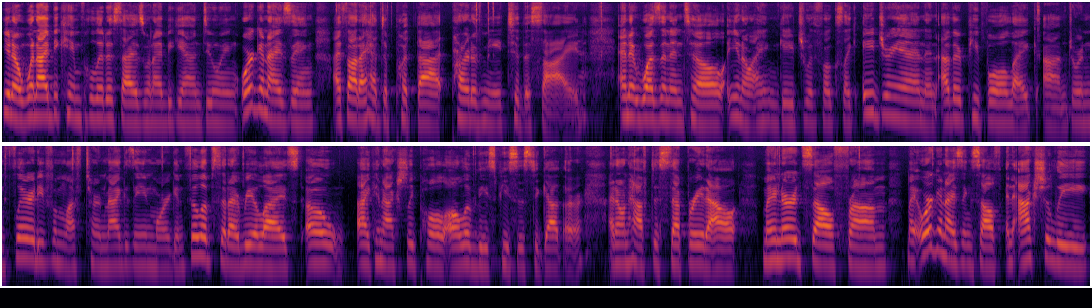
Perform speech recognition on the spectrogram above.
you know, when I became politicized, when I began doing organizing, I thought I had to put that part of me to the side. Yeah. And it wasn't until, you know, I engaged with folks like Adrienne and other people like um, Jordan Flaherty from Left Turn Magazine, Morgan Phillips, that I realized, oh, I can actually pull all of these pieces together. I don't have to separate out my nerd self from my organizing self. And actually,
